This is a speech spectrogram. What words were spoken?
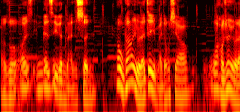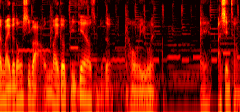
他说哦，应该是一个男生。那我刚刚有来这里买东西啊，我好像有来买个东西吧，我买个笔电啊什么的。然后我一问，哎，啊，现场的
